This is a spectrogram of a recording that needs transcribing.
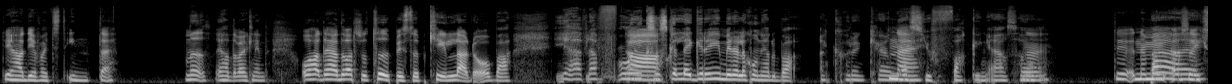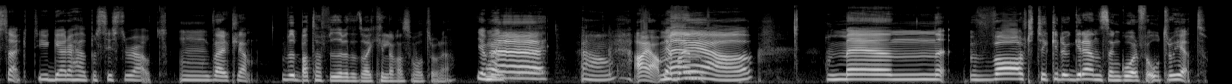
Det hade jag faktiskt inte. Nej jag hade verkligen inte. Och det hade varit så typiskt typ killar då och bara jävla freak Ja. som ska lägga dig i min relation. Jag hade bara I couldn't care Nej. less you fucking asshole. Nej. Det, nej men alltså exakt, you gotta help a sister out. Mm, verkligen. Vi bara tar för givet att det var killarna som var otrogna. Ja, men- Äh. Ja. Ah, ja, Jag bara, men, ja. men vart tycker du gränsen går för otrohet?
